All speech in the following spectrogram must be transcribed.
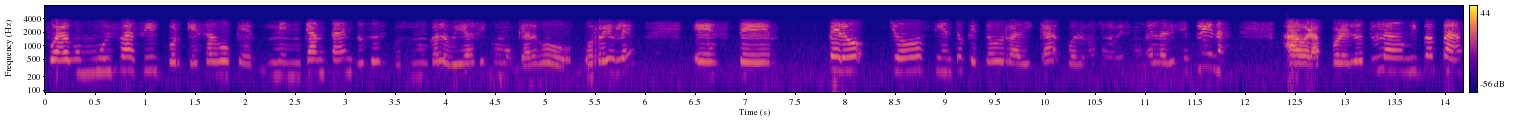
fue algo muy fácil porque es algo que me encanta, entonces pues nunca lo vi así como que algo horrible. Este, pero yo siento que todo radica, volvemos a lo mismo, en la disciplina. Ahora, por el otro lado, mi papá,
